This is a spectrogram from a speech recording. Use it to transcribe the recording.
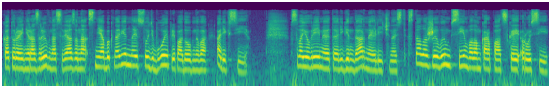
которая неразрывно связана с необыкновенной судьбой преподобного Алексия. В свое время эта легендарная личность стала живым символом Карпатской Руси,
